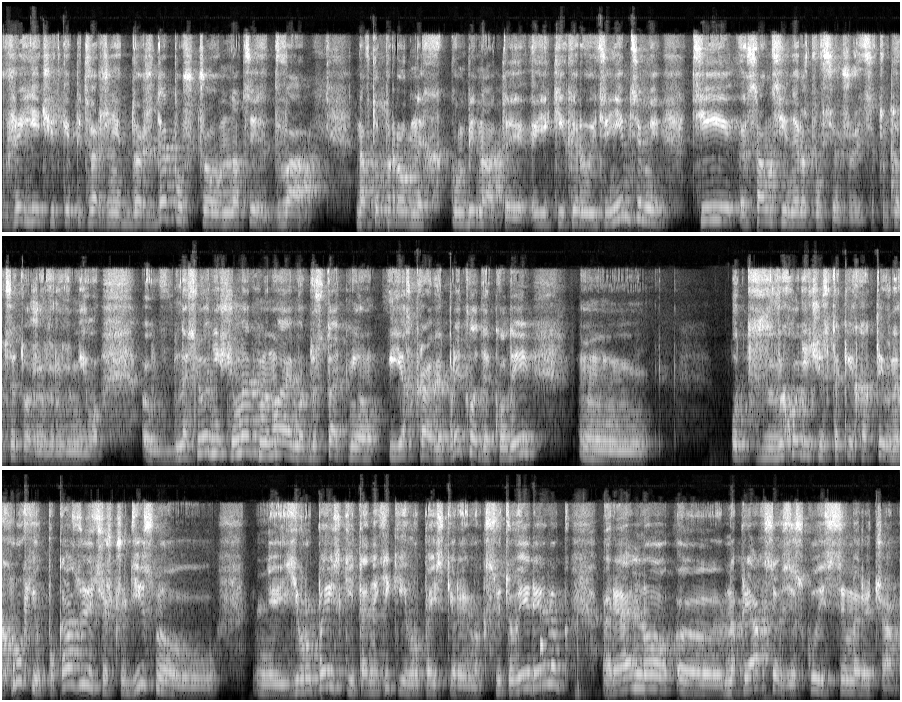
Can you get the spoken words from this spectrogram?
вже є чітке підтвердження Держдепу, що на цих два нафтопереробних комбінати, які керуються німцями, ці санкції не розповсюджуються. Тобто це теж зрозуміло. На сьогоднішній момент ми маємо достатньо яскраві приклади, коли. От виходячи з таких активних рухів, показується, що дійсно європейський та не тільки європейський ринок, світовий ринок реально е, напрягся в зв'язку із цими речами.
